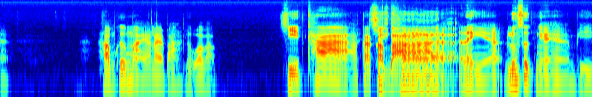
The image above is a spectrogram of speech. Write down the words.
ฮะทำเครื่องหมายอะไรปะหรือว่าแบบ ขีดค่ากากบาทอะไรอย่างเงี้ย รู้สึกไงฮะพี่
